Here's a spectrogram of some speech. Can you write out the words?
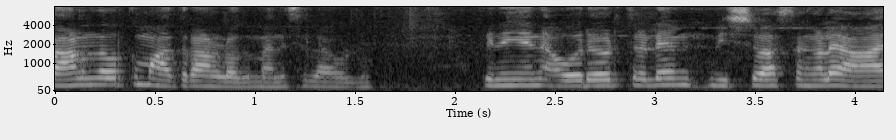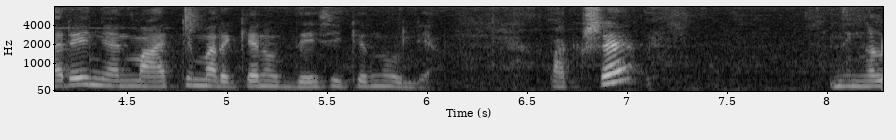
കാണുന്നവർക്ക് മാത്രമാണല്ലോ അത് മനസ്സിലാവുള്ളൂ. പിന്നെ ഞാൻ ഓരോരുത്തരുടെയും വിശ്വാസങ്ങളെ ആരെയും ഞാൻ മാറ്റിമറിക്കാൻ ഉദ്ദേശിക്കുന്നുമില്ല. പക്ഷേ നിങ്ങൾ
